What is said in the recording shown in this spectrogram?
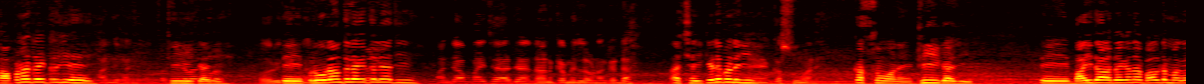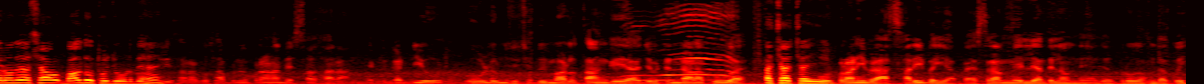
ਆਪਣਾ ਟਰੈਕਟਰ ਜੀ ਇਹ? ਹਾਂਜੀ ਹਾਂਜੀ। ਠੀਕ ਆ ਜੀ। ਤੇ ਪ੍ਰੋਗਰਾਮ ਤੇ ਲੈ ਕੇ ਚੱਲੇ ਆ ਜੀ? ਹਾਂਜੀ ਆਪਾਂ ਇੱਥੇ ਅੱਜ ਨਾਨਕਾ ਮਿਲ ਲਾਉਣਾ ਗੱਡਾ। ਅੱਛਾ ਜੀ ਕਿਹੜੇ ਪਿੰਡ ਜੀ? ਕੱਸੂਆਂ ਨੇ ਕੱਸੋਂ ਨੇ ਠੀਕ ਆ ਜੀ। ਤੇ ਬਾਈ ਦੱਸਦਾ ਕਹਿੰਦਾ ਬਲਦ ਮਗਰ ਆਉਂਦੇ ਅੱਛਾ ਉਹ ਬਲਦ ਉੱਥੋਂ ਜੋੜਦੇ ਹੈ ਸਾਰਾ ਕੁਝ ਆਪਣੇ ਨੂੰ ਪੁਰਾਣਾ ਵਿਰਸਾ ਸਾਰਾ। ਇੱਕ ਗੱਡੀ 올ਡ 1926 ਮਾਡਲ ਤਾਂਗੇ ਆ ਜਿਵੇਂ ਟਿੰਡਾ ਵਾਲਾ ਖੂਹ ਆ। ਅੱਛਾ ਅੱਛਾ ਜੀ। ਹੋਰ ਪੁਰਾਣੀ ਵਿਰਾਸਤ ਸਾਰੀ ਪਈ ਆ ਆਪਾਂ ਇਸ ਤਰ੍ਹਾਂ ਮੇਲਿਆਂ ਤੇ ਲਾਉਂਦੇ ਆ ਜਦੋਂ ਪ੍ਰੋਗਰਾਮ ਹੁੰਦਾ ਕੋਈ।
